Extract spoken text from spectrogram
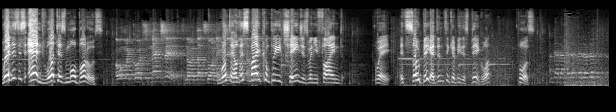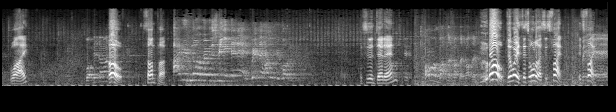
Where does this end? What? There's more bottles. Oh my god, it's an exit. No, that's not an What the hell? This mine completely changes when you find... Wait, it's so big. I didn't think it'd be this big. What? Pause. I'm dead, I'm dead, I'm dead, I'm dead. Why? What? Oh, Thumper. I did not remember this being a dead end. Where the hell is your bottom? This is a dead end? Oh, Butler, Butler, Butler. Oh, don't worry. There's all of us. It's fine. It's Wait, fine. Yeah, yeah, yeah.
